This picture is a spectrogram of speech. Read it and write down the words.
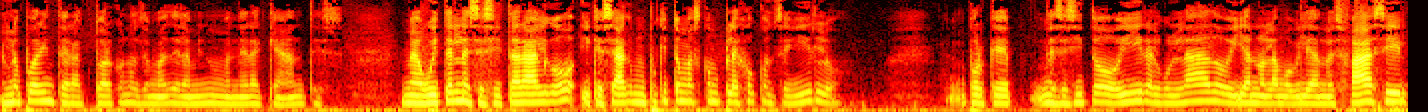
el no poder interactuar con los demás de la misma manera que antes. Me agüita el necesitar algo y que sea un poquito más complejo conseguirlo. porque necesito ir a algún lado y ya no la movilidad no es fácil.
